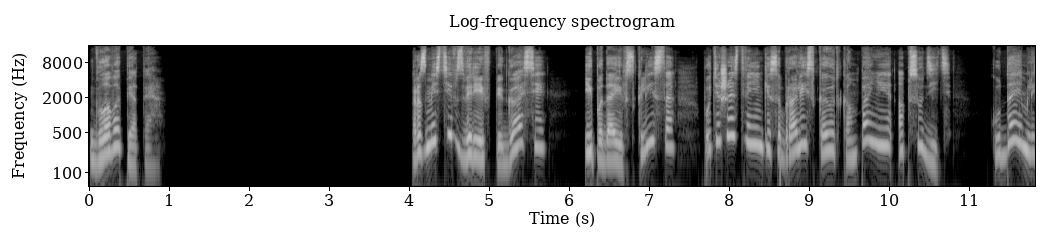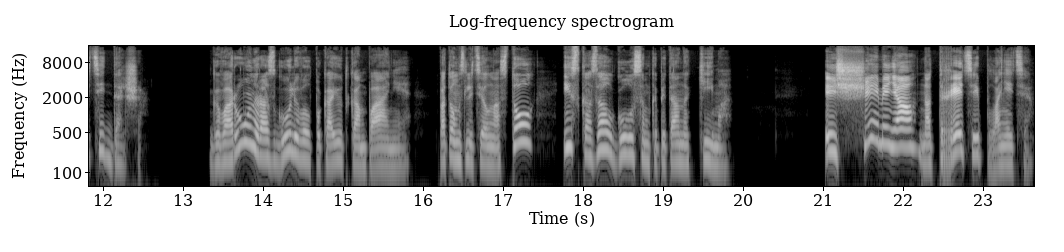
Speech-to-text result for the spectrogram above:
Глава пятая. Разместив зверей в Пегасе и подоив Склиса, путешественники собрались в кают-компании обсудить, куда им лететь дальше. Говорун разгуливал по кают-компании, потом взлетел на стол и сказал голосом капитана Кима. «Ищи меня на третьей планете».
